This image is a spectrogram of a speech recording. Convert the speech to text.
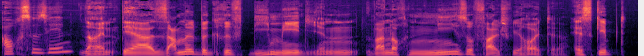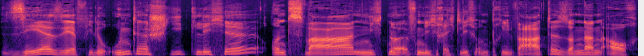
auch so sehen? Nein, der Sammelbegriff die Medien war noch nie so falsch wie heute. Es gibt sehr, sehr viele unterschiedliche und zwar nicht nur öffentlich-rechtlich und private, sondern auch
